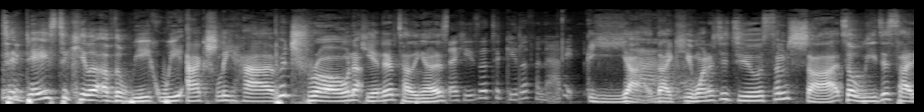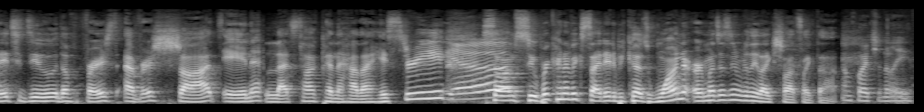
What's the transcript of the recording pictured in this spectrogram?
Today's Tequila of the Week, we actually have Patron. He ended up telling us, That he's a tequila fanatic. yeah, like he wanted to do some shots. So we decided to do the first ever shot in Let's Talk Pendejada history. Yeah. So I'm super kind of excited because one, Irma doesn't really like shots like that. Unfortunately.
